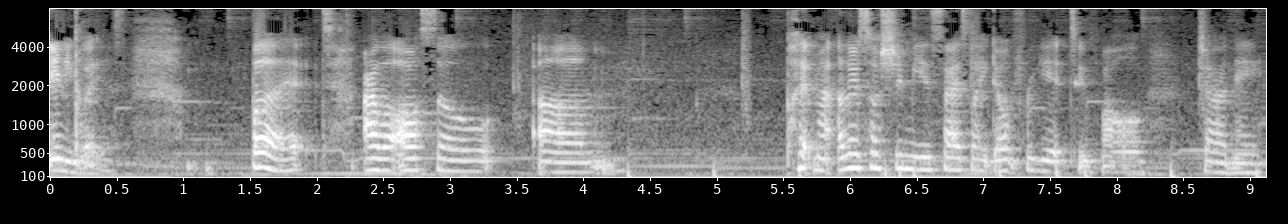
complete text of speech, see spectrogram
anyways. But I will also um, put my other social media sites like don't forget to follow Jhané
